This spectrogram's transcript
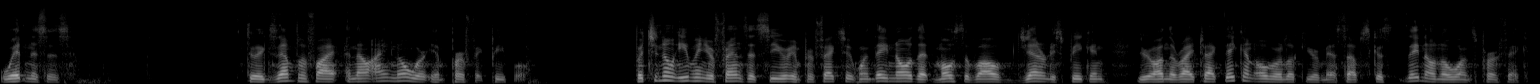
Witnesses to exemplify. And now I know we're imperfect people. But you know, even your friends that see your imperfection, when they know that most of all, generally speaking, you're on the right track, they can overlook your mess ups because they know no one's perfect.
